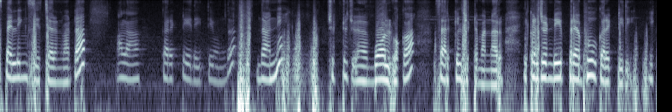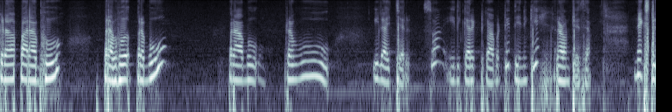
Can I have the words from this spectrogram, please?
స్పెల్లింగ్స్ ఇచ్చారనమాట అలా కరెక్ట్ ఏదైతే ఉందో దాన్ని చుట్టూ బాల్ ఒక సర్కిల్ చుట్టమన్నారు. ఇక్కడ చూడండి ప్రభు కరెక్ట్ ఇది. ఇక్కడ పరభు ప్రభు ప్రభు ప్రభు ప్రభు ఇలా ఇచ్చారు. సో ఇది కరెక్ట్ కాబట్టి దీనికి రౌండ్ చేసాం నెక్స్ట్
